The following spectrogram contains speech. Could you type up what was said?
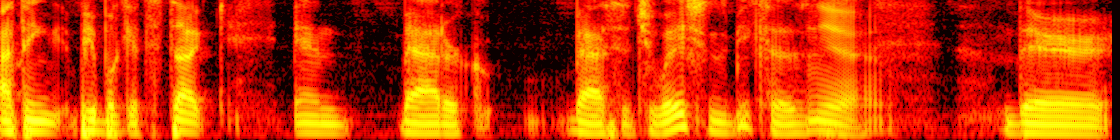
I think people get stuck in bad or bad situations because Yeah. they're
